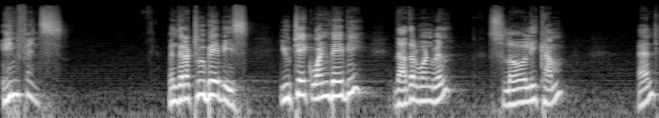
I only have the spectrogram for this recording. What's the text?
Infants. When there are two babies, you take one baby, the other one will slowly come and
